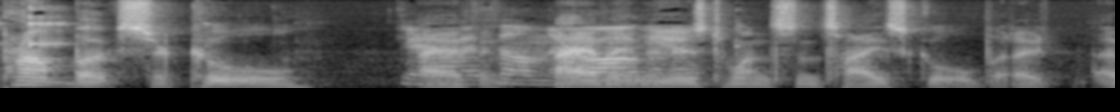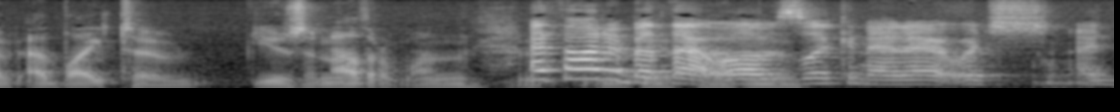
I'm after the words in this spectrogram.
Prompt books are cool. Yeah, I haven't, I haven't used one since high school, but I, I, I'd like to use another one. I thought about that while I was looking at it, which I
